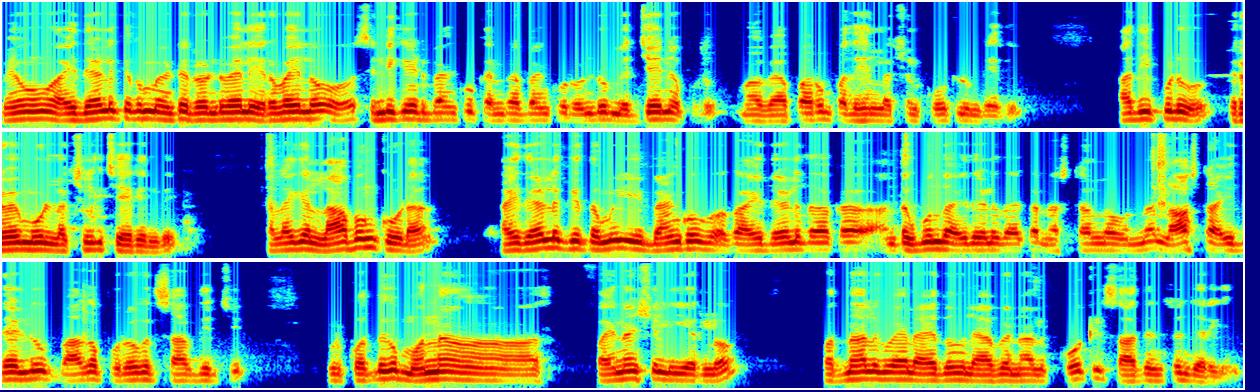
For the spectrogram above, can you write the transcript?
మేము ఐదేళ్ళ క్రితం అంటే రెండు వేల ఇరవైలో సిండికేట్ బ్యాంకు కెనరా బ్యాంకు రెండు మెర్జ్ అయినప్పుడు మా వ్యాపారం పదిహేను లక్షల కోట్లు ఉండేది. అది ఇప్పుడు ఇరవై మూడు లక్షలకు చేరింది. అలాగే లాభం కూడా ఐదేళ్ళ క్రితం ఈ బ్యాంకు ఒక ఐదేళ్ళ దాకా అంతకుముందు ఐదేళ్ళ దాకా నష్టాల్లో ఉన్న లాస్ట్ ఐదేళ్ళు బాగా పురోగతి సాధించి ఇప్పుడు కొత్తగా మొన్న ఫైనాన్షియల్ ఇయర్లో పద్నాలుగు వేల ఐదు వందల యాభై నాలుగు కోట్లు సాధించడం జరిగింది.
